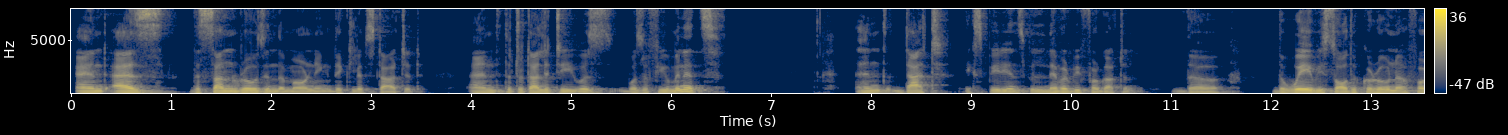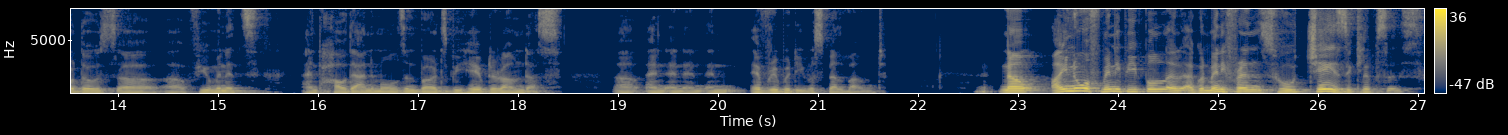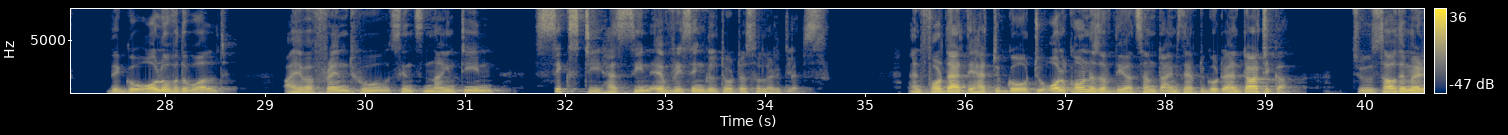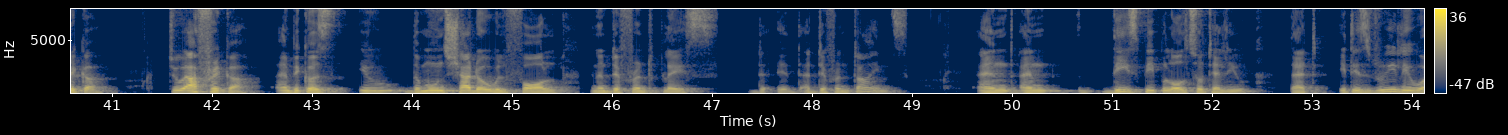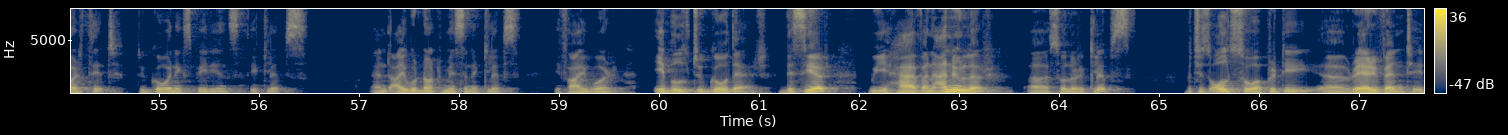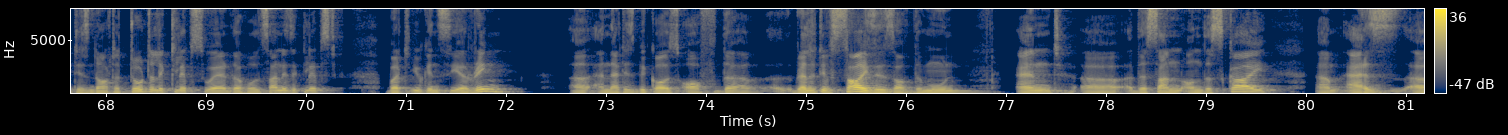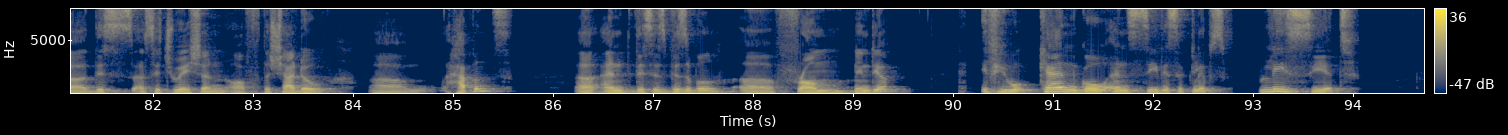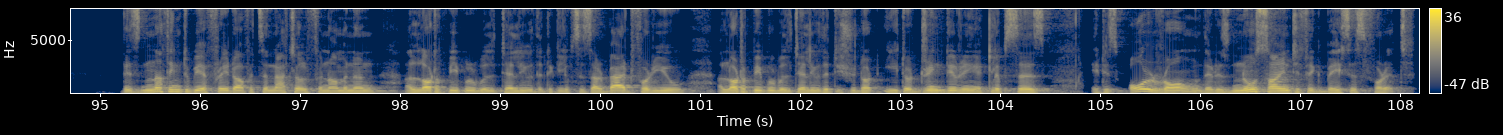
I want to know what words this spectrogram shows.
And as the sun rose in the morning, the eclipse started and the totality was, was a few minutes. And that experience will never be forgotten. The the way we saw the corona for those uh, uh, few minutes and how the animals and birds behaved around us. Uh, and, and, and, and everybody was spellbound. Now, I know of many people, I've got many friends who chase eclipses. They go all over the world. I have a friend who, since 1960, has seen every single total solar eclipse. And for that, they had to go to all corners of the earth. Sometimes they have to go to Antarctica, to South America, to Africa and because you, the moon's shadow will fall in a different place at different times. And, and these people also tell you that it is really worth it to go and experience the eclipse. And I would not miss an eclipse if I were able to go there. This year, we have an annular uh, solar eclipse, which is also a pretty uh, rare event. It is not a total eclipse where the whole sun is eclipsed, but you can see a ring uh, and that is because of the uh, relative sizes of the moon and uh, the sun on the sky um, as uh, this uh, situation of the shadow um, happens uh, and this is visible from India. If you can go and see this eclipse, please see it there's nothing to be afraid of. It's a natural phenomenon. A lot of people will tell you that eclipses are bad for you. A lot of people will tell you that you should not eat or drink during eclipses. It is all wrong. There is no scientific basis for it.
